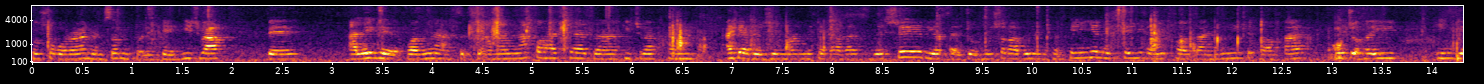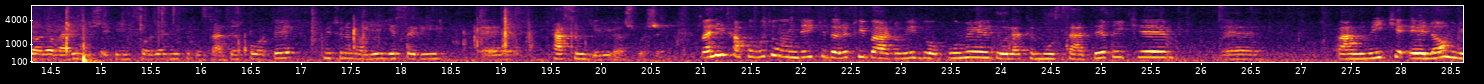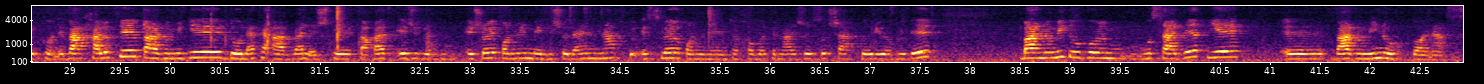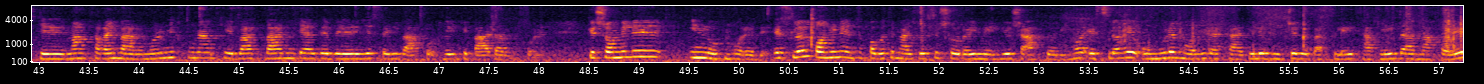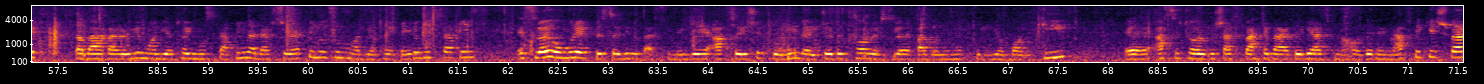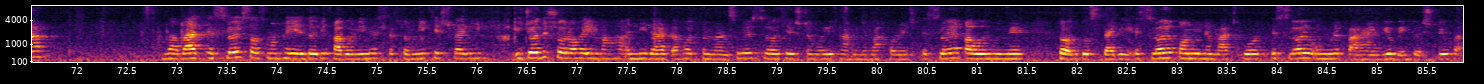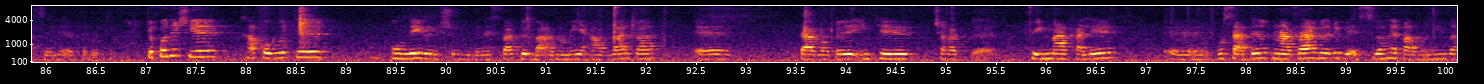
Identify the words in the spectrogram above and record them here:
پشت قرآن هم امضا می‌کنه که هیچ وقت به علیه قانون اساسی عمل نخواهد کرد و هیچ وقت هم اگر رژیم مملکت عوض بشه ریاست جمهوریش قبول نمی‌کنه. که این یه نکته و یه که تا آخر یه جاهایی این یادآوری میشه که این سوگندی که مصدق خورده می‌تونه مایه یه سری تصمیم گیری داشت باشه. ولی تفاوت عمده ای که داره توی برنامه دوم دولت مصدقی که برنامه‌ای که اعلام می‌کنه برخلاف برنامه دولت اولش که فقط اجرای قانون ملی شدن نفت و اصلاح قانون انتخابات مجلس و شهرداری بوده برنامه دوم مصدق یه برنامه نهگانه است که من فقط این برنامه رو می‌خونم که بعد برمیگرده به یه سری برخوردهایی که بعدم می‌کنه که شامل این نه مورد. اصلاح قانون انتخابات مجلس شورای ملی و شهرداری ها اصلاح امور مالی و تعدیل بودجه به وسیله تقلیل در مخارج و برقراری مالیات های مستقیم و در صورت لزوم مالیات های غیر مستقیم اصلاح امور اقتصادی به وسیله افزایش تولید و ایجاد کار و اصلاح قوانین پولی و بانکی اصل 460 بهره برداری از معادن نفت کشور و بعد اصلاح سازمان های اداری قوانین استخدامی کشوری ایجاد شوراهای محلی در دهات به منظور اصلاحات اجتماعی تامین مخارج اصلاح قوانین دادگستری اصلاح قانون مطبوعات اصلاح امور فرهنگی و بهداشتی و وسایل ارتباطی. که خودش یه تفاوت عمده رو نشون میده نسبت به برنامه اول و در واقع اینکه چقدر تو این مرحله مصدق نظر داره به اصلاح قوانین و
